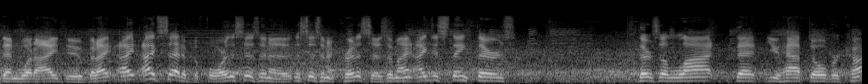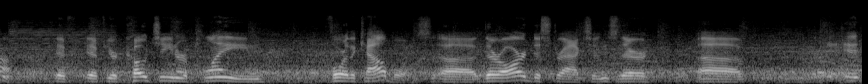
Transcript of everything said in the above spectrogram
than what I do. But I, I, have said it before. This isn't a this isn't a criticism. I, I just think there's there's a lot that you have to overcome if if you're coaching or playing for the Cowboys. Uh, there are distractions. There. Uh, it,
